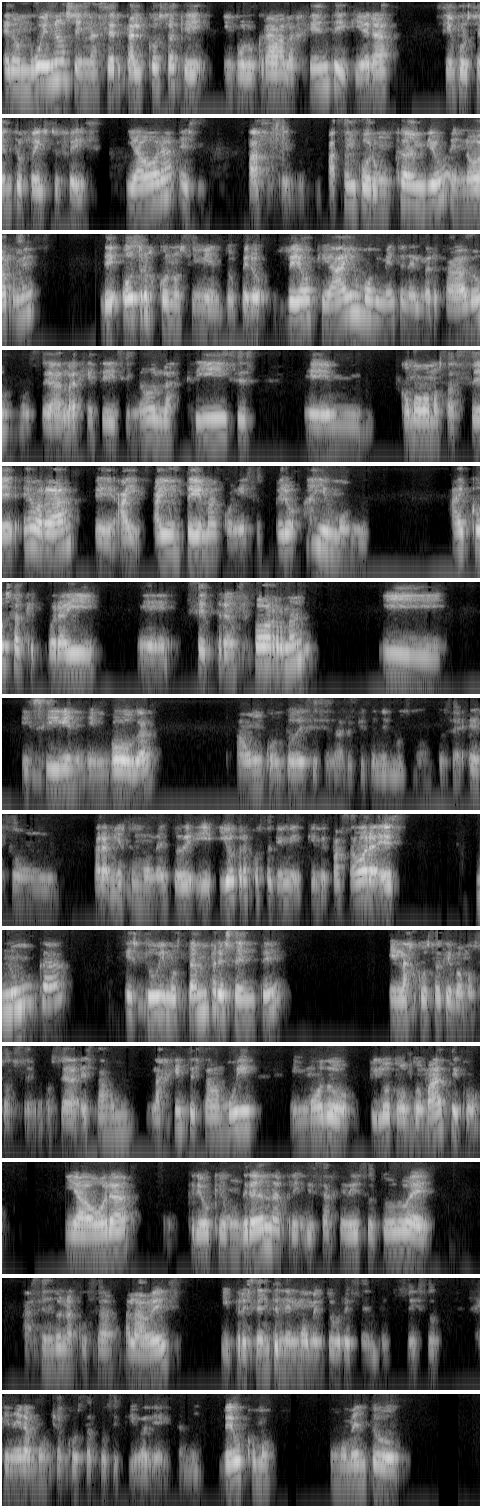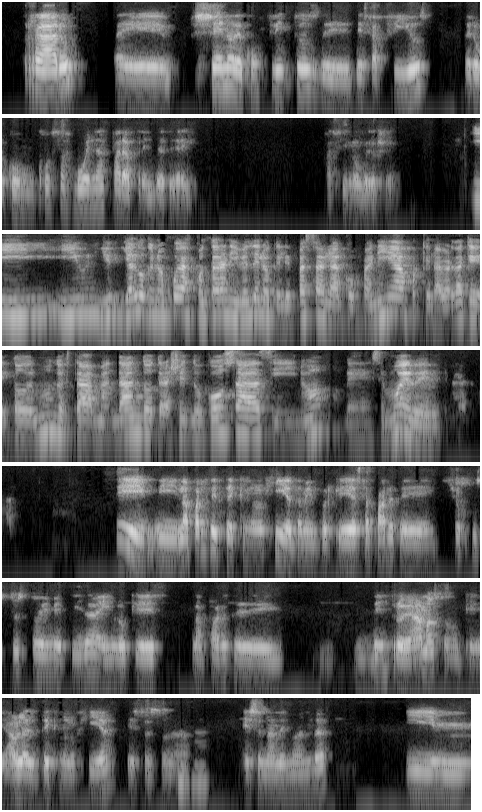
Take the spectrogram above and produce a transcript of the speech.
eran buenos en hacer tal cosa que involucraba a la gente y que era 100% face to face. Y ahora es, pasan por un cambio enorme de otros conocimientos, pero veo que hay un movimiento en el mercado, o sea, la gente dice, no, las crisis, em, ¿cómo vamos a hacer? Es verdad, eh, hay, hay un tema con eso, pero hay un movimiento. Hay cosas que por ahí eh, se transforman y, y, siguen en boga, aún con todo ese escenario que tenemos, ¿no? Entonces, es un, para mí es un momento de... Y, y otra cosa que me, que me pasa ahora es nunca estuvimos tan presentes en las cosas que vamos a hacer. O sea, la gente estaba muy en modo piloto automático y ahora creo que un gran aprendizaje de eso todo es haciendo una cosa a la vez y presente en el momento presente. eso genera muchas cosas positivas de ahí también. Veo como un momento raro, eh, lleno de conflictos, de desafíos, pero con cosas buenas para aprender de ahí. Así lo veo yo. Y, y, algo que nos puedas contar a nivel de lo que le pasa a la compañía, porque la verdad que todo el mundo está mandando, trayendo cosas y no eh, se mueve. Sí, y la parte de tecnología también, porque esa parte, yo justo estoy metida en lo que es la parte de, dentro de Amazon que habla de tecnología, eso es una, es una demanda. Y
